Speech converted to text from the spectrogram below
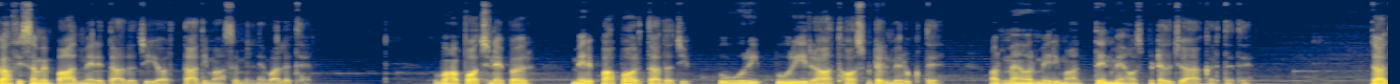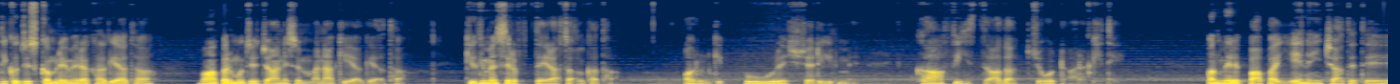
काफ़ी समय बाद मेरे दादाजी और दादी माँ से मिलने वाले थे। वहाँ पहुँचने पर मेरे पापा और दादाजी पूरी पूरी रात हॉस्पिटल में रुकते और मैं और मेरी माँ दिन में हॉस्पिटल जाया करते थे। दादी को जिस कमरे में रखा गया था, वहाँ पर मुझे जाने से मना किया गया था, क्योंकि मैं सिर्फ़ तेरह साल का था। और उनकी पूरे शरीर में काफ़ी ज़्यादा चोट आ रखी थी। और मेरे पापा ये नहीं चाहते थे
